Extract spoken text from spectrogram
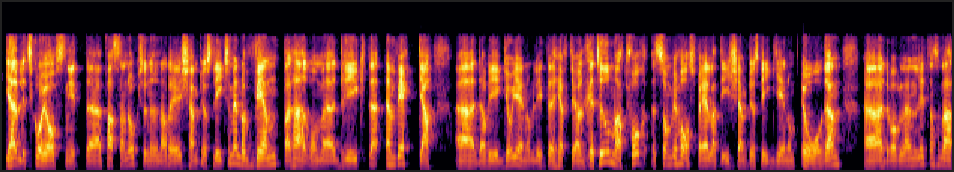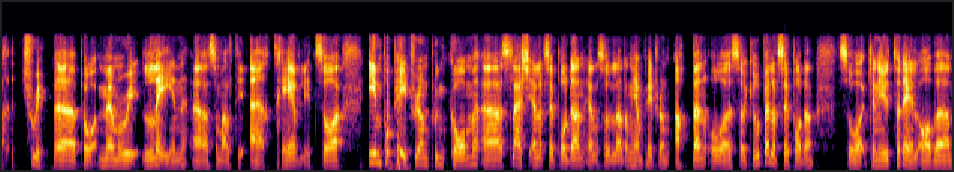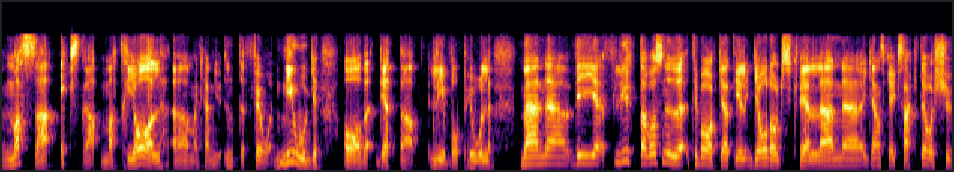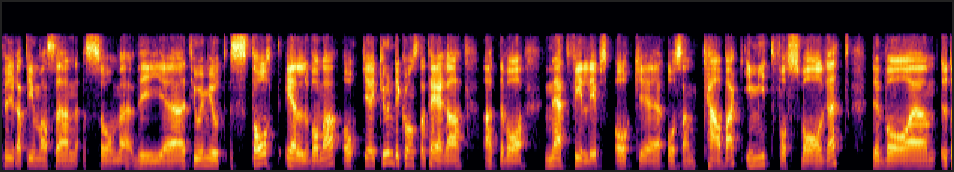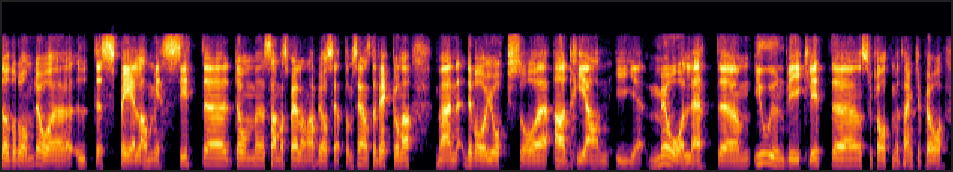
jävligt skoj avsnitt. Eh, passande också nu när det är Champions League som ändå väntar här om eh, drygt en vecka. Eh, där vi går igenom lite häftiga returmatcher som vi har spelat i Champions League genom åren. Eh, det var väl en liten sån där trip eh, på memory lane som alltid är trevligt. Så in på patreon.com slash LFC-podden eller så laddar ni hem Patreon-appen och söker upp LFC-podden så kan ni ju ta del av massa extra material. Man kan ju inte få nog av detta Liverpool. Men vi flyttar oss nu tillbaka till gårdagskvällen, kvällen eh, ganska exakt då 24 timmar sedan som vi eh, tog emot startelvorna och eh, kunde konstatera att det var Nat Phillips och Ozan Kabak i mittförsvaret. Det var utöver dem då utespelarmässigt de samma spelarna vi har sett de senaste veckorna. Men det var ju också Adrian i målet. Oundvikligt såklart med tanke på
